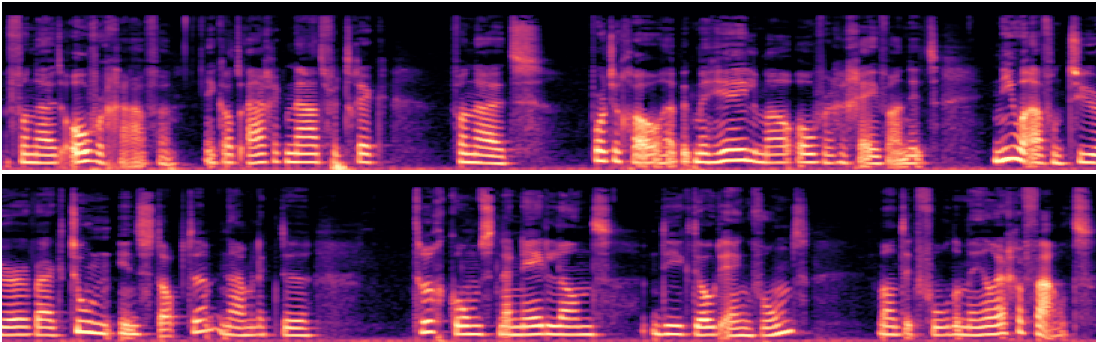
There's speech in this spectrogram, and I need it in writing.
vanuit overgave. Ik had eigenlijk na het vertrek vanuit Portugal, heb ik me helemaal overgegeven aan dit nieuwe avontuur waar ik toen instapte, namelijk de terugkomst naar Nederland, die ik doodeng vond, want ik voelde me heel erg gefaald.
